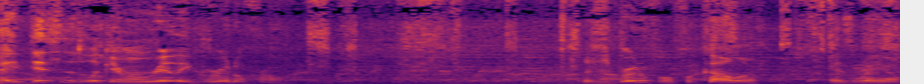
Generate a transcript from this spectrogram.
Okay, this is looking really beautiful. This is beautiful for color as well.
